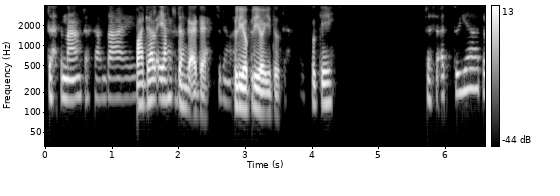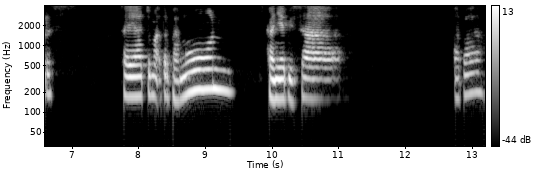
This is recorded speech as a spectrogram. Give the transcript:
udah tenang, udah santai. Padahal yang sudah nggak ada. Sudah nggak Beliau-beliau itu. Udah. Oke. pada saat itu ya terus saya cuma terbangun hanya bisa apa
